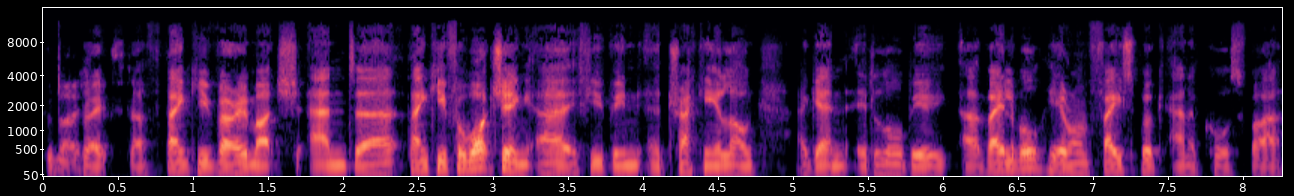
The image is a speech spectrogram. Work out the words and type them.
Good night. Great stuff. Thank you very much. And uh, thank you for watching. Uh, if you've been uh, tracking along, again, it'll all be available here on Facebook and, of course, via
